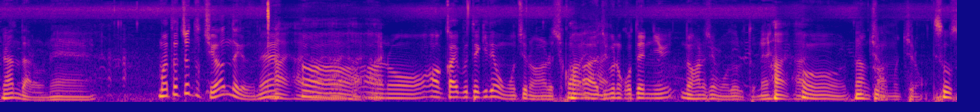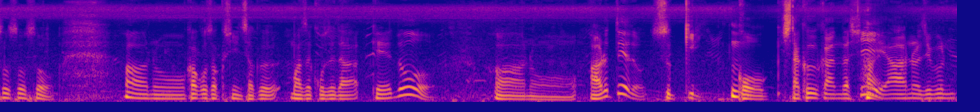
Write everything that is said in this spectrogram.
なんだろうね。またちょっと違うんだけどね。はいはいはいはいはいああのアーカイブ的でももちろんあるし、はいはいあ自分の古典にの話に戻るとね、はいはい。うんうんなんもちろかんもちろん。そうそうそうそう。あの過去作新作混ぜこぜだけどあのある程度すっきり。うんこうした空間だし、はい。あの自分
